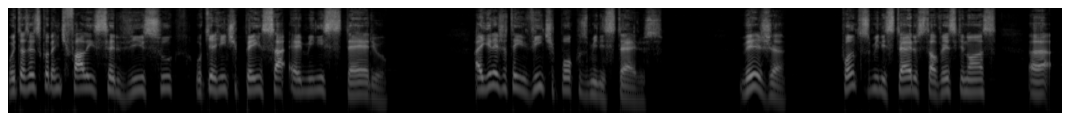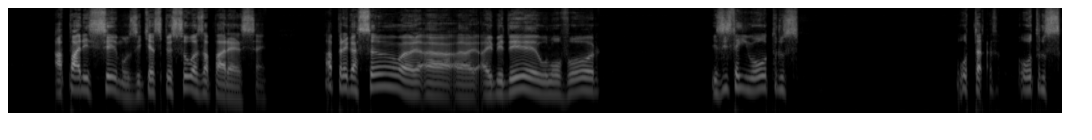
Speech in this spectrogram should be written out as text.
Muitas vezes, quando a gente fala em serviço, o que a gente pensa é ministério. A igreja tem vinte e poucos ministérios. Veja quantos ministérios talvez que nós uh, aparecemos e que as pessoas aparecem. A pregação, a, a, a IBD, o louvor. Existem outros, outra, outros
